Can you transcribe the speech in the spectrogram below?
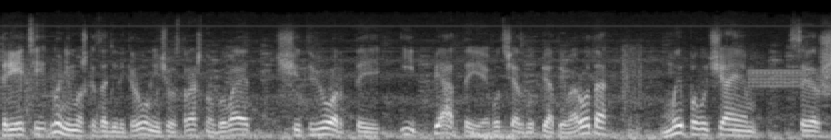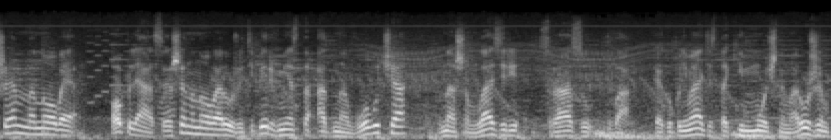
третий, ну немножко задели крылом, ничего страшного, бывает четвертые и пятые, вот сейчас будут пятые ворота, мы получаем совершенно новое, опля, совершенно новое оружие. Теперь вместо одного луча в нашем лазере сразу два. Как вы понимаете, с таким мощным оружием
